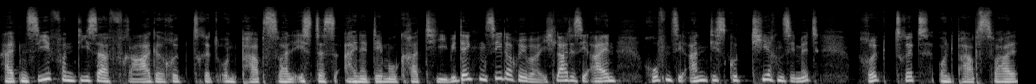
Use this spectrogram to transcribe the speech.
halten Sie von dieser Frage Rücktritt und Papstwahl? Ist es eine Demokratie? Wie denken Sie darüber? Ich lade Sie ein, rufen Sie an, diskutieren Sie mit. Rücktritt und Papstwahl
